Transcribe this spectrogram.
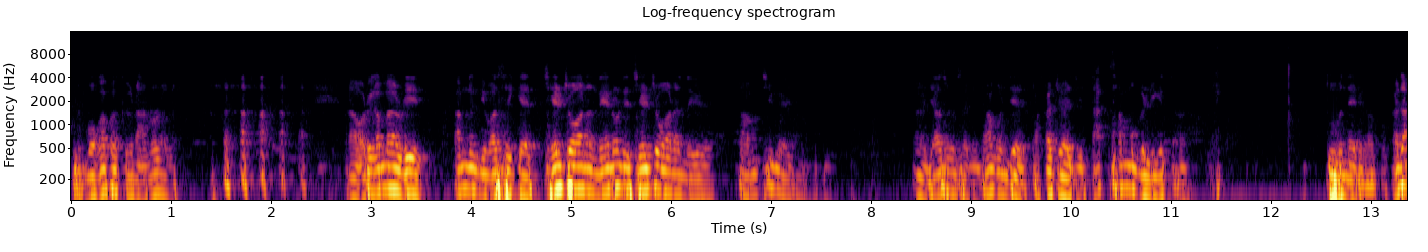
목 아파 그건 안 올라가. 아, 오래간만에 우리 감독님 와서 이렇게 제일 좋아하는 내 노래 제일 좋아하는 노래 또 한번 찍어야지. 어, 야송사는 하고 이제 바꿔줘야지. 딱 3분 걸리겠다. 두 번 내려가고 가자.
